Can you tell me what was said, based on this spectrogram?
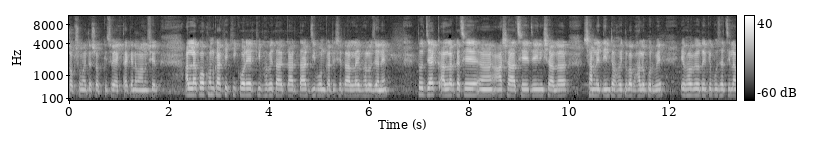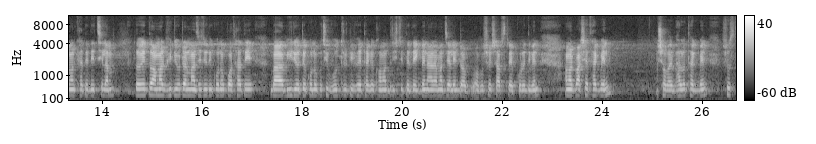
সবসময় তো সব কিছু এক থাকে না মানুষের। আল্লাহ কখন কাকে কি করে আর কীভাবে তার কার, তার জীবন কাটে সেটা আল্লাহ ভালো জানে। তো যাক, আল্লাহর কাছে আশা আছে যে ইনশাআল্লাহ সামনের দিনটা হয়তো বা ভালো করবে। এভাবে ওদেরকে বোঝাচ্ছিলাম, আর খেতে দিচ্ছিলাম। তো এই তো আমার ভিডিওটার মাঝে যদি কোনো কথাতে বা ভিডিওতে কোনো কিছু ভুল ত্রুটি হয়ে থাকে, ক্ষমার দৃষ্টিতে দেখবেন, আর আমার চ্যানেলটা অবশ্যই সাবস্ক্রাইব করে দিবেন। আমার পাশে থাকবেন। সবাই ভালো থাকবেন, সুস্থ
